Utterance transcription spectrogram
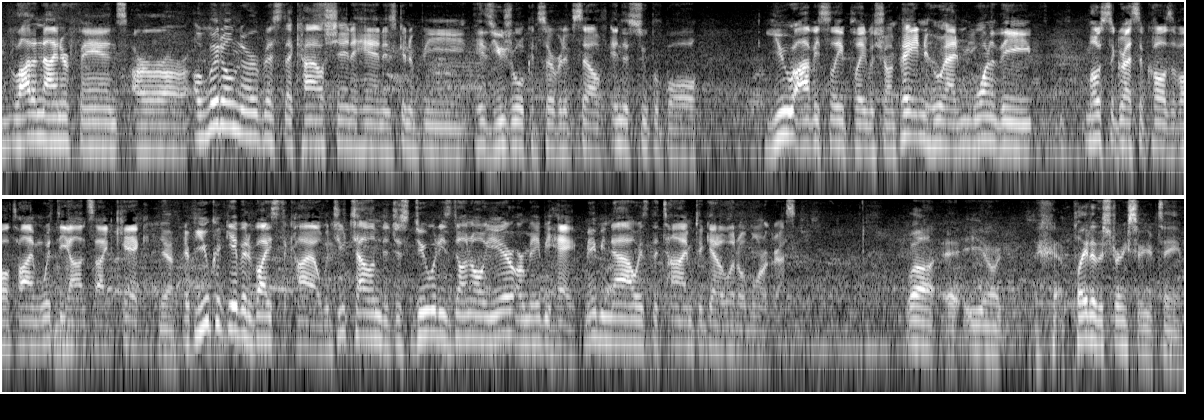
A lot of Niner fans are a little nervous that Kyle Shanahan is going to be his usual conservative self in the Super Bowl. You obviously played with Sean Payton, who had one of the most aggressive calls of all time with the onside kick. Yeah. If you could give advice to Kyle, would you tell him to just do what he's done all year, or maybe, hey, maybe now is the time to get a little more aggressive? Well, uh, you know, play to the strengths of your team,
